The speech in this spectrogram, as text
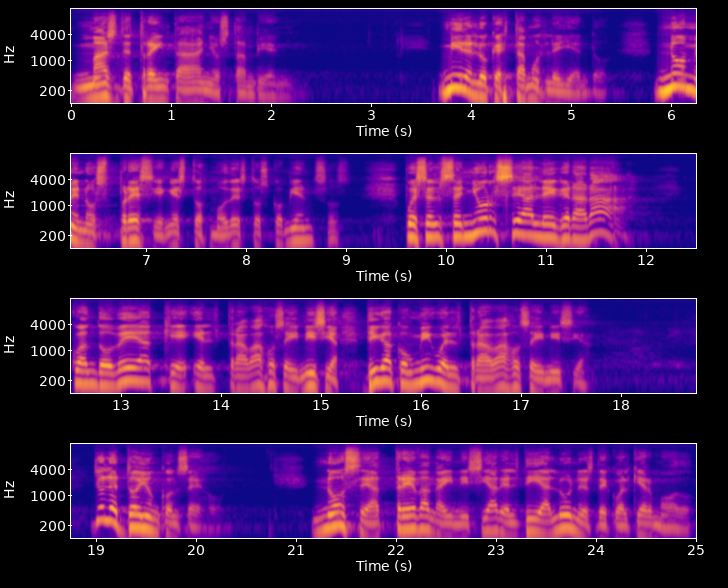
Más de 30 años también. Miren lo que estamos leyendo. No menosprecien estos modestos comienzos, pues el Señor se alegrará cuando vea que el trabajo se inicia. Diga conmigo, el trabajo se inicia. Yo les doy un consejo. No se atrevan a iniciar el día lunes de cualquier modo.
